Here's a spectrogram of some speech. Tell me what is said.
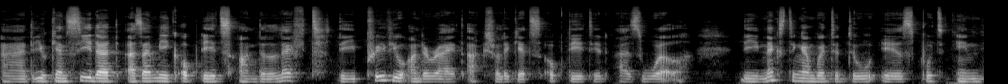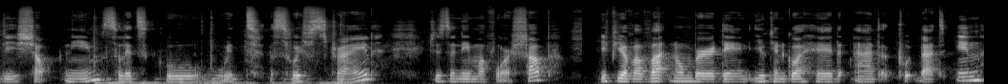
And you can see that as I make updates on the left, the preview on the right actually gets updated as well. The next thing I'm going to do is put in the shop name. So let's go with Swift Stride, which is the name of our shop. If you have a VAT number, then you can go ahead and put that in.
